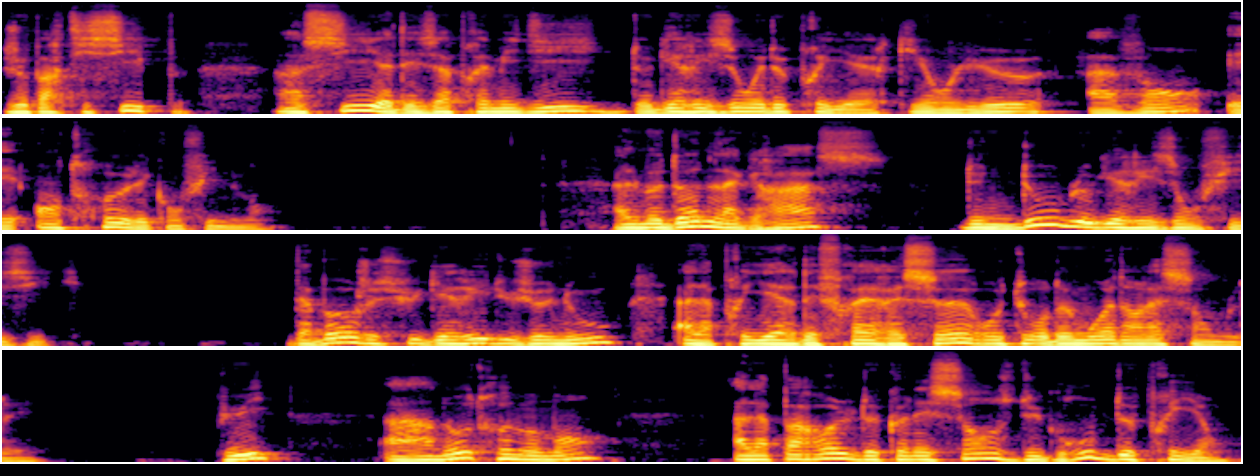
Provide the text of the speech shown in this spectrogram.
Je participe ainsi à des après-midi de guérison et de prière qui ont lieu avant et entre les confinements. Elle me donne la grâce d'une double guérison physique. D'abord, je suis guéri du genou à la prière des frères et sœurs autour de moi dans l'assemblée. Puis, à un autre moment, à la parole de connaissance du groupe de priants.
